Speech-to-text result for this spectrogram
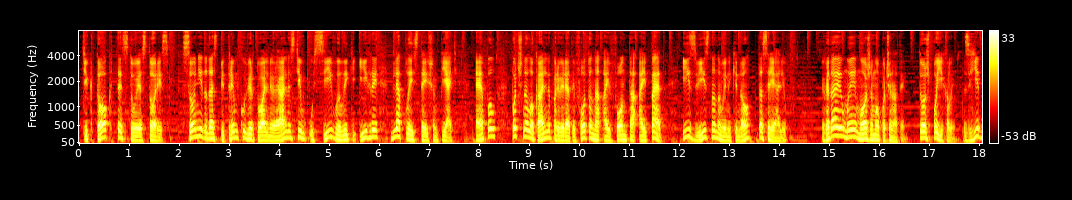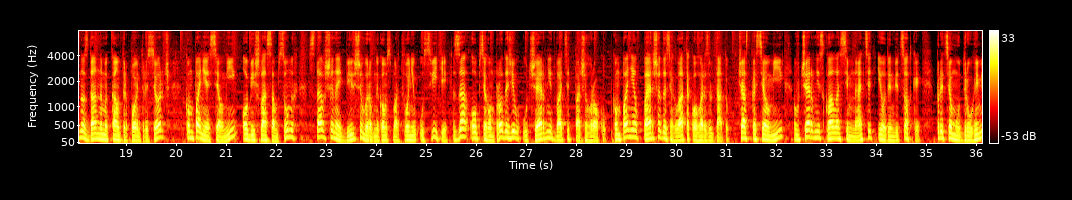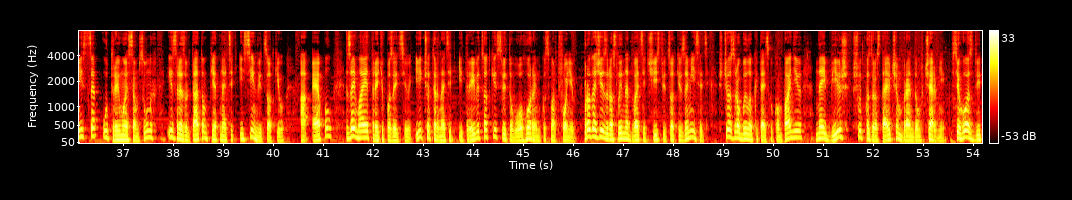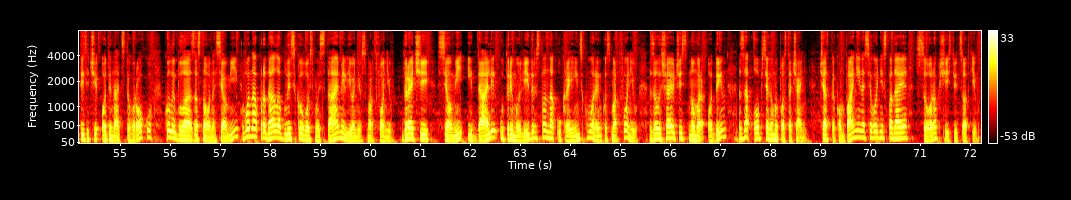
TikTok тестує Stories. Sony додасть підтримку віртуальної реальності в усі великі ігри для PlayStation 5. Apple почне локально перевіряти фото на iPhone та iPad. І, звісно, новини кіно та серіалів. Гадаю, ми можемо починати. Тож, поїхали. Згідно з даними Counterpoint Research, компанія Xiaomi обійшла Samsung, ставши найбільшим виробником смартфонів у світі за обсягом продажів у червні 2021 року. Компанія вперше досягла такого результату. Частка Xiaomi в червні склала 17,1%. При цьому друге місце утримує Samsung із результатом 15,7% а Apple займає третю позицію і 14,3% світового ринку смартфонів. Продажі зросли на 26% за місяць, що зробило китайську компанію найбільш швидкозростаючим брендом в червні. Всього з 2011 року, коли була заснована Xiaomi, вона продала близько 800 мільйонів смартфонів. До речі, Xiaomi і далі утримує лідерство на українському ринку смартфонів, залишаючись номер один за обсягами постачань. Частка компанії на сьогодні складає складає 46%.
